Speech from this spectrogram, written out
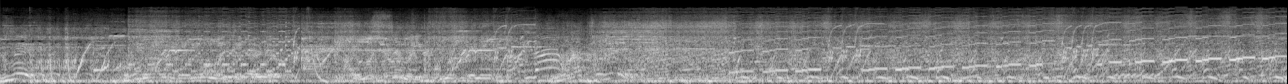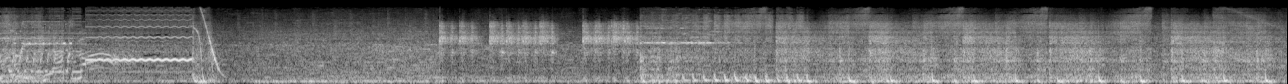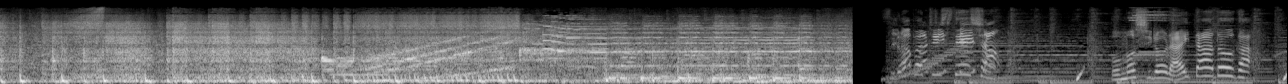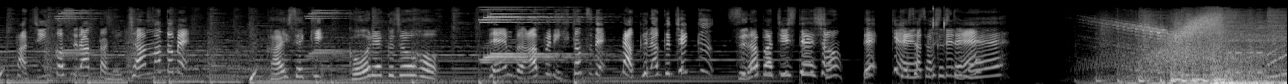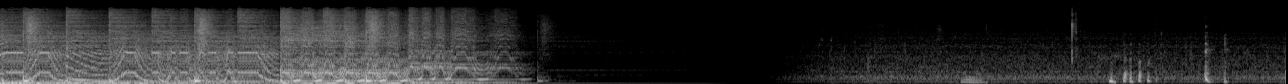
くぜこの勝負にこのして面白ライター動画。パチンコスラット2ちゃんまとめ。解析攻略情報。全部アプリ一つで楽々チェック。スラパチステーションで検索してね。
